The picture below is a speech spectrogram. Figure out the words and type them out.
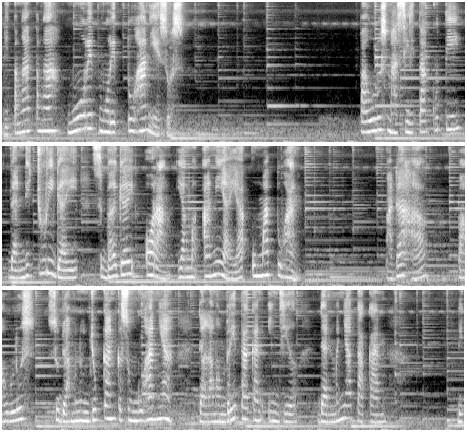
di tengah-tengah murid-murid Tuhan Yesus. Paulus masih ditakuti dan dicurigai sebagai orang yang menganiaya umat Tuhan. Padahal Paulus sudah menunjukkan kesungguhannya dalam memberitakan Injil dan menyatakan di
